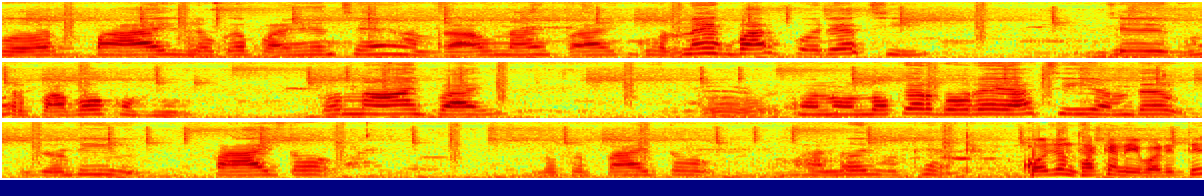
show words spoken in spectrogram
ঘর পাই, লোকে পাইছে আমরাও নাই পাই। ঘর অনেকবার করেছি যে ঘর পাবো কখন তো নাই পাই। তো এখন লোকের ঘরে আছি, আমাদের যদি পাই তো, লোকে পাই তো ভালোই ওঠে। কজন থাকেন এই বাড়িতে?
